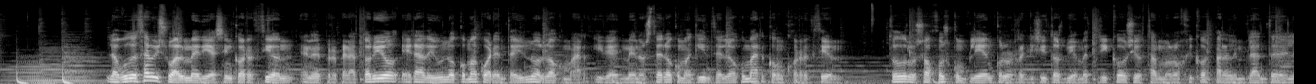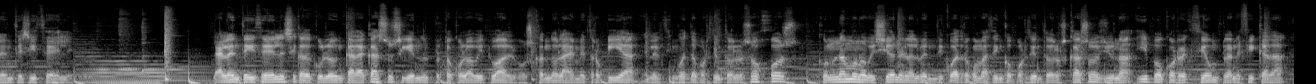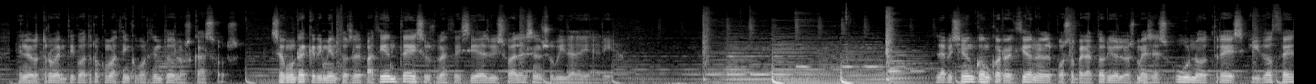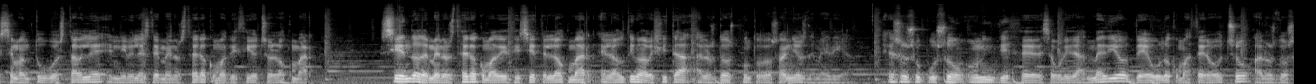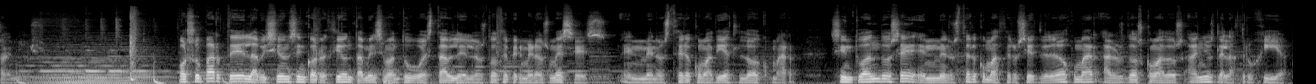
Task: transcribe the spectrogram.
La agudeza visual media sin corrección en el preparatorio era de 1,41 logmar y de menos 0,15 logmar con corrección. Todos los ojos cumplían con los requisitos biométricos y oftalmológicos para el implante de lentes ICL. La lente ICL se calculó en cada caso siguiendo el protocolo habitual, buscando la emetropía en el 50% de los ojos, con una monovisión en el 24,5% de los casos y una hipocorrección planificada en el otro 24,5% de los casos, según requerimientos del paciente y sus necesidades visuales en su vida diaria. La visión con corrección en el posoperatorio en los meses 1, 3 y 12 se mantuvo estable en niveles de menos 0,18 logmar, siendo de menos 0,17 logmar en la última visita a los 2.2 años de media. Eso supuso un índice de seguridad medio de 1,08 a los 2 años. Por su parte, la visión sin corrección también se mantuvo estable en los 12 primeros meses, en menos 0,10 logmar, situándose en menos 0,07 logmar a los 2,2 años de la cirugía.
